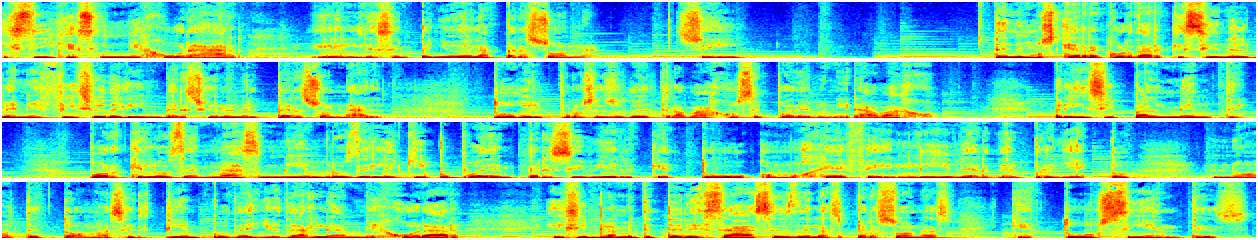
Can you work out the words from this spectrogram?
y sigue sin mejorar el desempeño de la persona. ¿Sí? Tenemos que recordar que sin el beneficio de la inversión en el personal, todo el proceso de trabajo se puede venir abajo. Principalmente porque los demás miembros del equipo pueden percibir que tú, como jefe y líder del proyecto, no te tomas el tiempo de ayudarle a mejorar y simplemente te deshaces de las personas que tú sientes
